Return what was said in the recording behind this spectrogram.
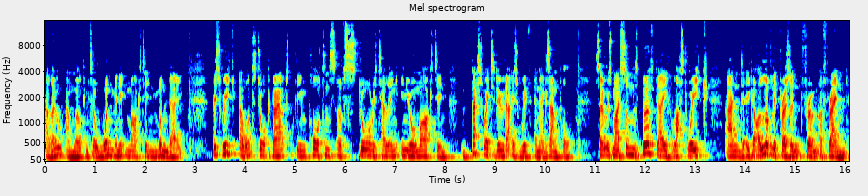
Hello and welcome to One Minute Marketing Monday. This week I want to talk about the importance of storytelling in your marketing. The best way to do that is with an example. So it was my son's birthday last week and he got a lovely present from a friend.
